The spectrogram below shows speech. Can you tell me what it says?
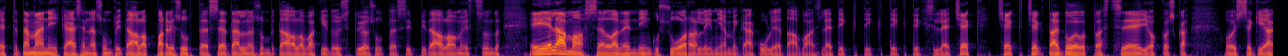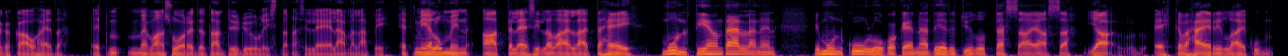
että tämän ikäisenä sun pitää olla parisuhteessa ja tällöin sun pitää olla vakituisessa työsuhteessa, sit pitää olla omistus. Ei elämä ole sellainen niin kuin suora linja, mikä kuljetaan vaan silleen tik, tik, tik, tik, silleen check, check, check, tai toivottavasti se ei ole, koska olisi sekin aika kauheata että me vaan suoritetaan tydyylistana sille elämä läpi. että mieluummin ajattelee sillä lailla, että hei, mun tie on tällainen, ja mun kuuluu kokea nämä tietyt jutut tässä ajassa, ja ehkä vähän erilainen kuin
